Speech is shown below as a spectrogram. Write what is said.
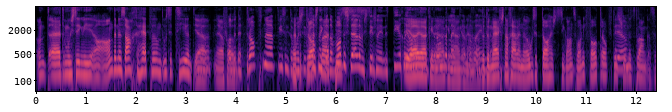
Und äh, du musst irgendwie an anderen Sachen haben und rausziehen und ja, ja, voll. Oder der tropft noch etwas und du Ja, musst dir kannst nicht an den Boden stellen, musst dir schnell in ein Tüchlein ja, ja, genau, genau, genau. auch Oder du merkst nachher, wenn du rausgetan hast, dass die ganze Wohnung volltropft ist Ja. und nicht zu lang. Also,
